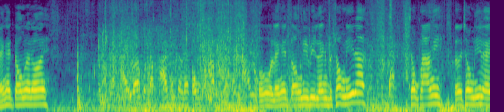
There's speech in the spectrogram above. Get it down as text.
แหลงให้ตรงนะน้อยพายก็คนจับพายผมจะแล้วตรงตามจับพายโอ้แหลงให้ตรงนี่พี่แหลงช่องนี้นะช่องกลางนี่เออช่องนี้เลย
